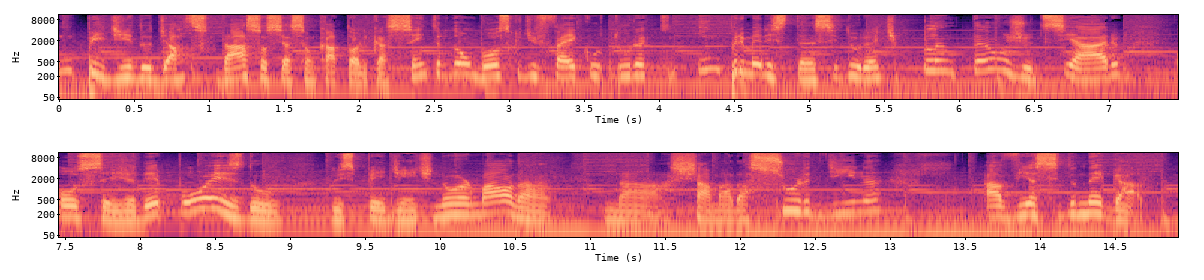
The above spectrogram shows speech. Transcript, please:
um pedido de, da Associação Católica Centro Dom Bosco de Fé e Cultura que, em primeira instância e durante plantão judiciário, ou seja, depois do, do expediente normal, na, na chamada surdina, havia sido negado.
